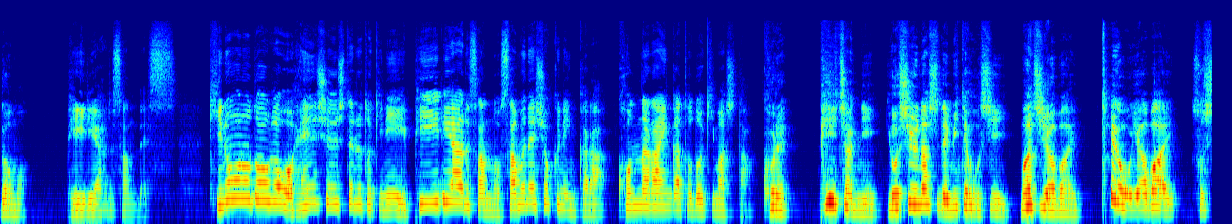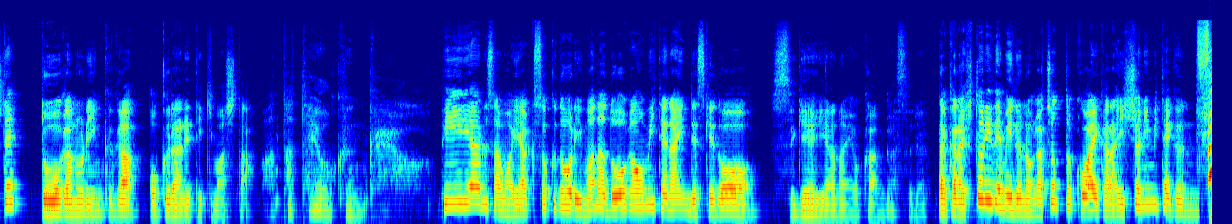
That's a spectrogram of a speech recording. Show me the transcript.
どうも PDR さんです。昨日の動画を編集してる時に PDR さんのサムネ職人からこんな LINE が届きました。これ P ちゃんに予習なしで見てほしい。マジやばい。テオやばい。そして動画のリンクが送られてきました。またテオくんかよ。PDR さんは約束通りまだ動画を見てないんですけど、すげえ嫌な予感がする。だから一人で見るのがちょっと怖いから一緒に見てくん。さ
